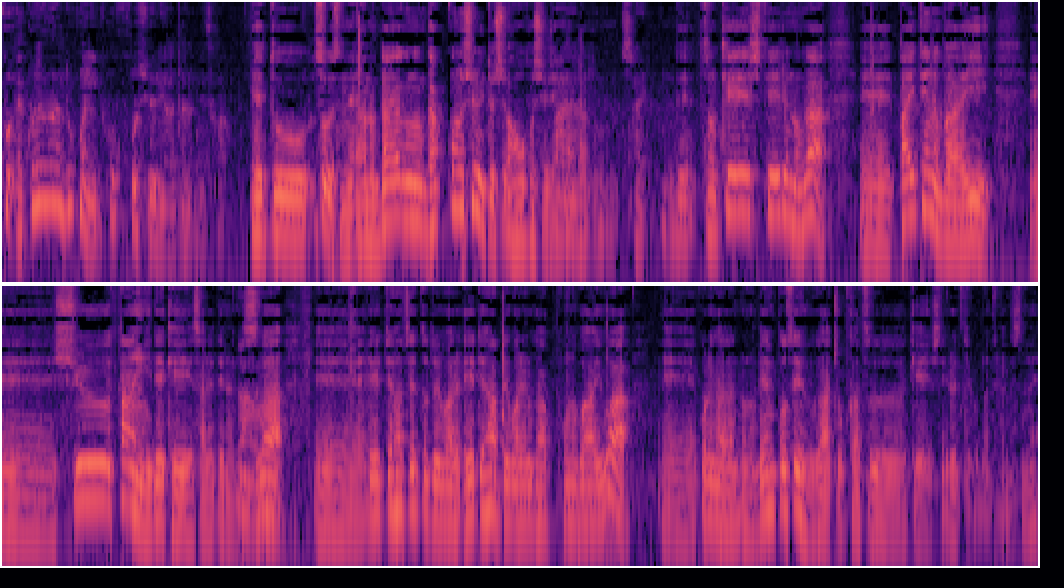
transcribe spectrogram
これこれはどこに、ホッホ修練当たるんですか？えっ、ー、と、そうですね。あの、大学の学校の種類としては方法修練に当たると思います。はい、で、その経営しているのが、えー、大抵の場合、えー、州単位で経営されてるんですが、えー、エーテハ Z と呼ばれる、エーテハと呼ばれる学校の場合は、えー、これがあの連邦政府が直括経営しているっていうことになりますね。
